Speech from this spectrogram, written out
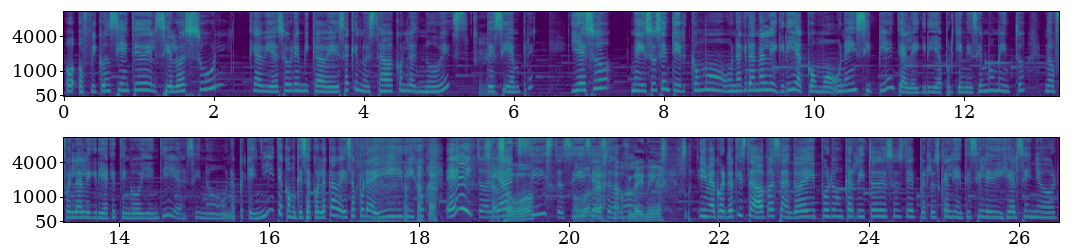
o fui consciente del cielo azul que había sobre mi cabeza, que no estaba con las nubes de siempre. Y eso me hizo sentir como una gran alegría, como una incipiente alegría, porque en ese momento no fue la alegría que tengo hoy en día, sino una pequeñita, como que sacó la cabeza por ahí y dijo, ¡Hey! Todavía existo, sí, se asomó. Y me acuerdo que estaba pasando ahí por un carrito de esos de perros calientes y le dije al señor,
